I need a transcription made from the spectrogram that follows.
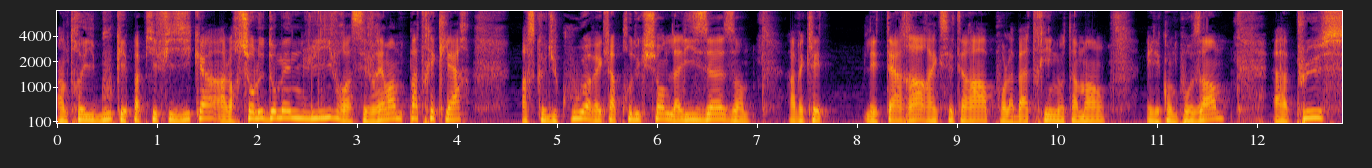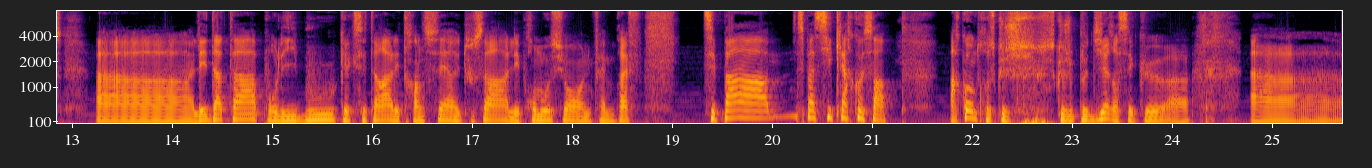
entre e-book et papier physique. Alors sur le domaine du livre, c'est vraiment pas très clair. Parce que du coup, avec la production de la liseuse, avec les, terres rares, etc., pour la batterie notamment, et les composants, euh, plus euh, les datas pour les e-books, etc., les transferts et tout ça, les promotions, enfin bref, c'est pas, c'est pas si clair que ça. Par contre, ce que je, ce que je peux dire, c'est que euh, euh,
